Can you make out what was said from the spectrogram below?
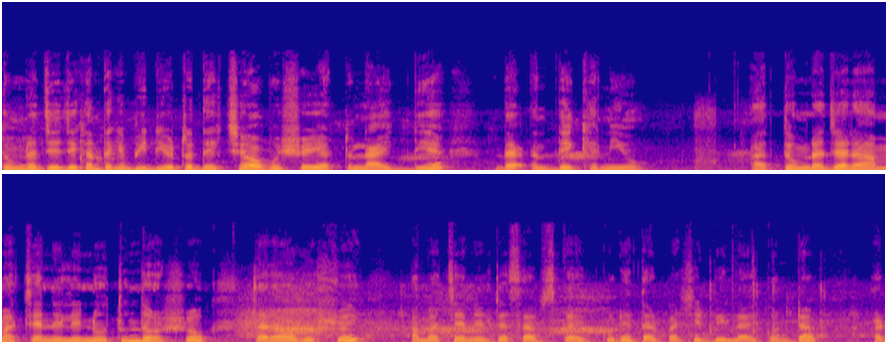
তোমরা যে যেখান থেকে ভিডিওটা দেখছ অবশ্যই একটা লাইক দিয়ে দেখে নিও। আর তোমরা যারা আমার চ্যানেলের নতুন দর্শক, তারা অবশ্যই আমার চ্যানেলটা সাবস্ক্রাইব করে তার পাশের বেল আইকনটা আর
